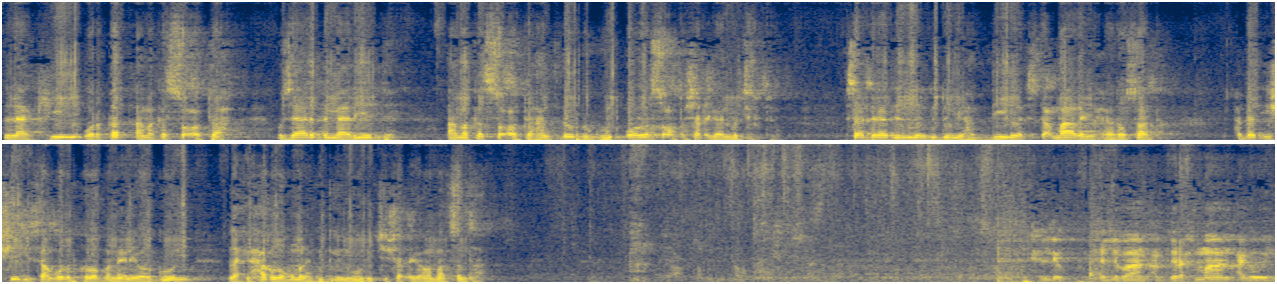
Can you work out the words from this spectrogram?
Laakiin warqad ama ka socota wasaaradda maaliyadda ama ka socota hantidhowrka guud oo la socota sharcigan ma jirto. Saas daraaddeed mudane guddoomiye haddii la isticmaalayo xeeroosaadka haddaad ii sheegaysaan qodobka loo bannaynaya waa gooni laakiin xaq looguma laha guddiga in lagu wareejiyo sharciga waa mahadsantaha xildhibaan cabdiraxmaan cagaweyn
